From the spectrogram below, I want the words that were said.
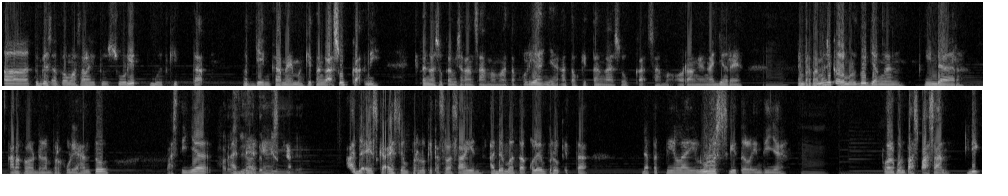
eh, tugas atau masalah itu sulit buat kita ngerjain karena emang kita nggak suka nih kita nggak suka misalkan sama mata kuliahnya atau kita nggak suka sama orang yang ngajar ya Mhm. yang pertama sih kalau menurut gue jangan ngindar karena kalau dalam perkuliahan tuh pastinya harus ada SK, ya. ada SKS yang perlu kita selesain ada mata kuliah yang perlu kita dapat nilai lulus gitu loh intinya. Hmm. walaupun pas-pasan. Jadi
